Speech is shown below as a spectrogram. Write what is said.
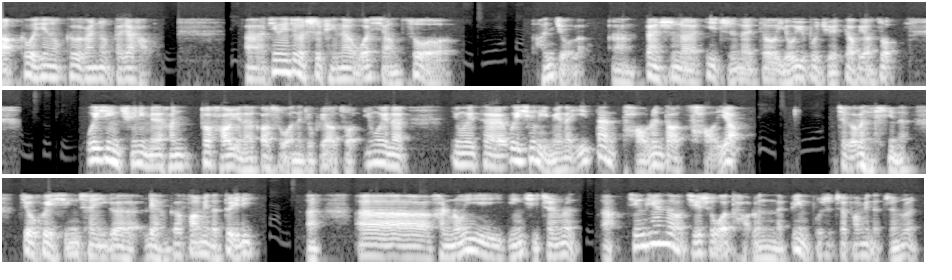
好，各位听众、各位观众，大家好。啊，今天这个视频呢，我想做很久了啊，但是呢，一直呢都犹豫不决，要不要做。微信群里面很多好友呢，告诉我呢就不要做，因为呢，因为在微信里面呢，一旦讨论到草药这个问题呢，就会形成一个两个方面的对立啊，呃，很容易引起争论啊。今天呢，其实我讨论的呢，并不是这方面的争论。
